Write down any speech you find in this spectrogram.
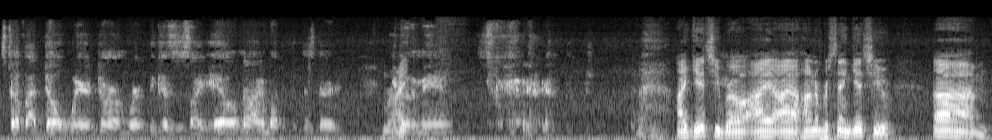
stuff I don't wear during work because it's like, hell no, I'm about to get this dirty. right. You know what I mean? I get you, bro. I I 100% get you. Um,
